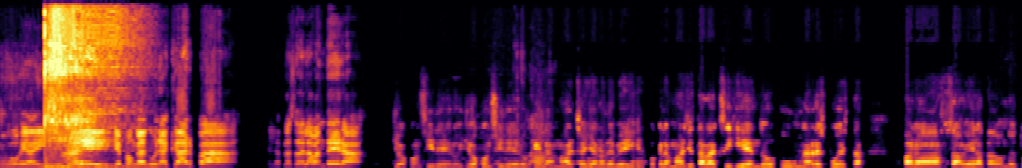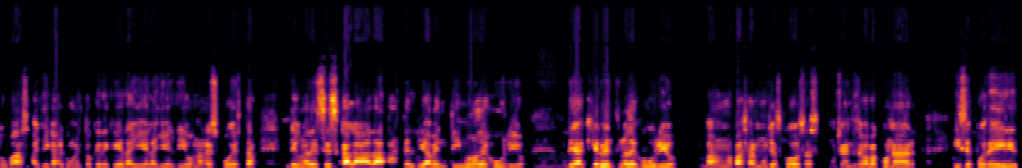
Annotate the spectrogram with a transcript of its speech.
Coge ahí. Dice, que pongan una carpa en la Plaza de la Bandera. Yo considero, yo considero que la marcha ya no debe ir, porque la marcha estaba exigiendo una respuesta para saber hasta dónde tú vas a llegar con el toque de queda y él ayer dio una respuesta de una desescalada hasta el día 21 de julio. De aquí al 21 de julio van a pasar muchas cosas, mucha gente se va a vacunar y se puede ir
